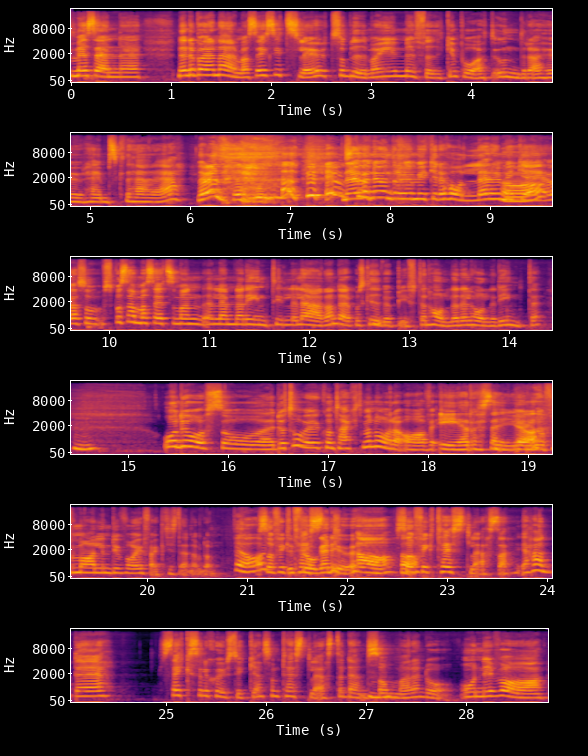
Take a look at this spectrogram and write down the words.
Men sen eh, när det börjar närma sig sitt slut så blir man ju nyfiken på att undra hur hemskt det här är. Nej, men, Nej men undrar hur mycket det håller. Hur mycket, Ja. alltså, på samma sätt som man lämnade in till läraren där på skrivuppgiften. Håller det eller håller det inte? Mm. Och då, så, då tog vi kontakt med några av er, säger jag Ja. då, för Malin du var ju faktiskt en av dem. Ja, Som fick du test- frågade ju. Ja, som Ja. fick testläsa. Jag hade sex eller sju stycken som testläste den Mm. sommaren då. Och ni var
